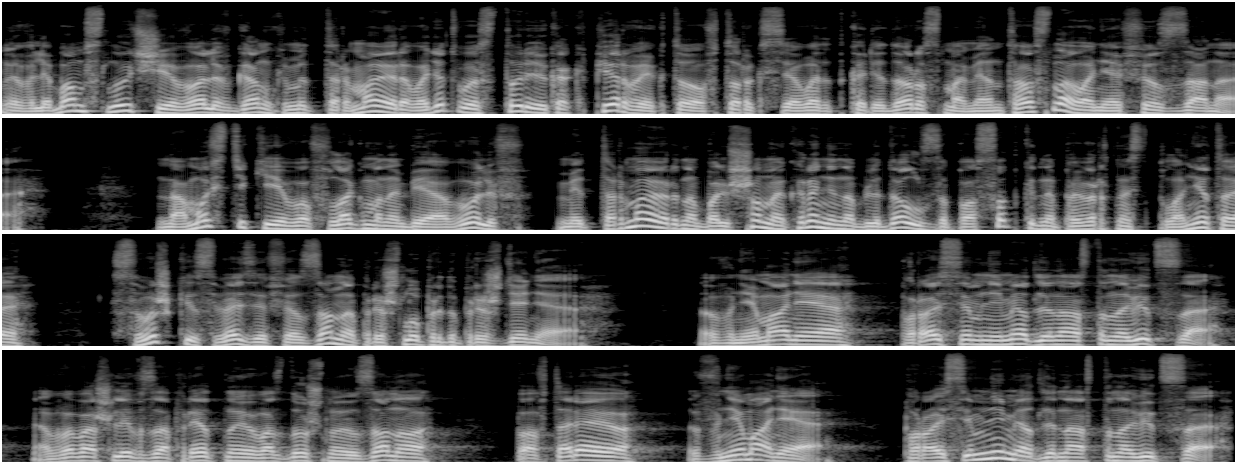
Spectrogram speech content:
В любом случае, Вольфганг Миттермайер войдет в историю как первый, кто вторгся в этот коридор с момента основания Фюззана. На мостике его флагмана Биовольф Миттермайер на большом экране наблюдал за посадкой на поверхность планеты. С вышки связи Фюззана пришло предупреждение – «Внимание! Просим немедленно остановиться! Вы вошли в запретную воздушную зону. Повторяю, внимание! Просим немедленно остановиться!»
